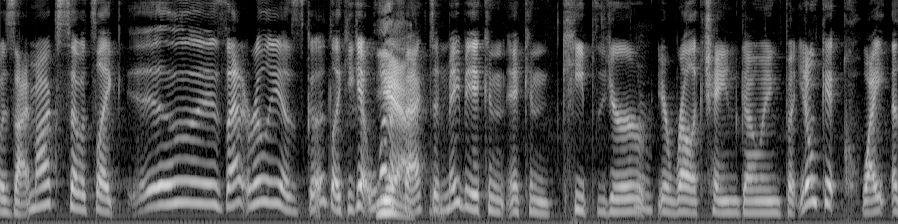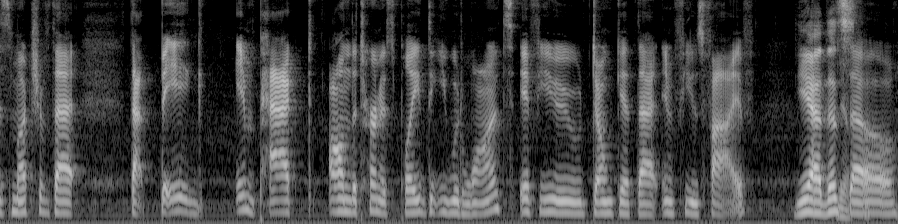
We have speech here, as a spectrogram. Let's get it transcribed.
with Xy'mox. So it's like, is that really as good? Like you get one Yeah. effect, and maybe it can it can keep your hmm. your relic chain going, but you don't get quite as much of that that big impact on the turn it's played that you would want if you don't get that infuse five. yeah. That's So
